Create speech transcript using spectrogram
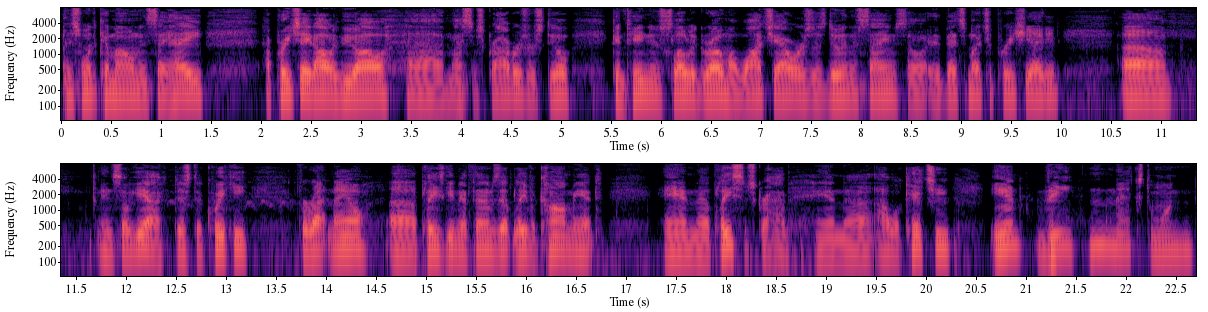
I just wanted to come on and say, hey, I appreciate all of you all. Uh, my subscribers are still continuing to slowly grow. My watch hours is doing the same, so that's much appreciated. Uh, and so, yeah, just a quickie for right now. Uh, please give me a thumbs up, leave a comment, and uh, please subscribe. And uh, I will catch you in the next one.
